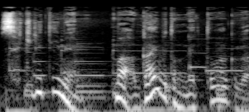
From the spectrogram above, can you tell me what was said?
セキュリティ面まあ外部とのネットワークが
